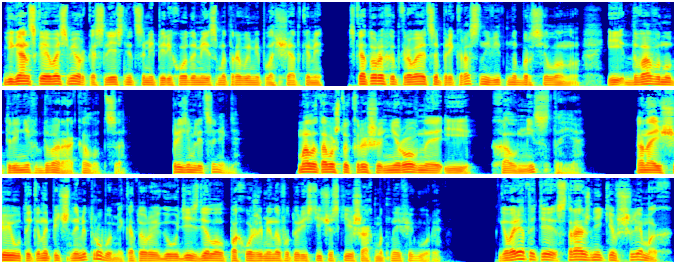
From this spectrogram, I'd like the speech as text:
Гигантская восьмерка с лестницами, переходами и смотровыми площадками, с которых открывается прекрасный вид на Барселону и два внутренних двора колодца. Приземлиться негде. Мало того, что крыша неровная и холмистая, она еще и утыкана печными трубами, которые Гауди сделал похожими на футуристические шахматные фигуры. Говорят, эти стражники в шлемах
